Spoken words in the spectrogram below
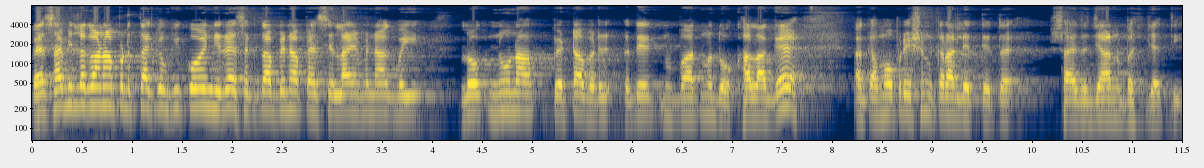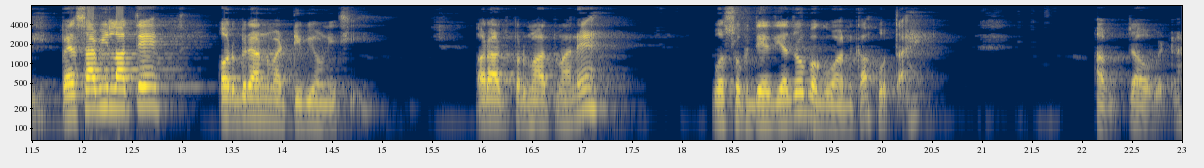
पैसा भी लगाना पड़ता क्योंकि कोई नहीं रह सकता बिना पैसे लाए, बिना भाई लोग नो ना पेटा भर कदे बाद में धोखा लग। गए अगर हम ऑपरेशन करा लेते तो शायद जान बच जाती। पैसा भी लाते और बिरान मट्टी भी होनी थी। और आज परमात्मा ने वो सुख दे दिया जो भगवान का होता है। अब जाओ बेटा।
